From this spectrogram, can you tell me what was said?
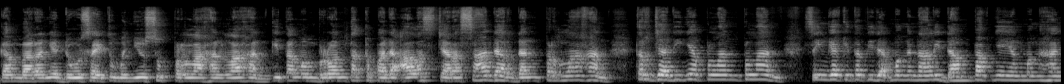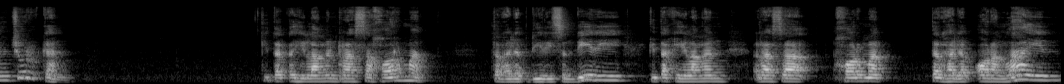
Gambarannya dosa itu menyusup perlahan-lahan. Kita memberontak kepada Allah secara sadar dan perlahan. Terjadinya pelan-pelan. Sehingga kita tidak mengenali dampaknya yang menghancurkan. Kita kehilangan rasa hormat terhadap diri sendiri. Kita kehilangan rasa hormat terhadap orang lain.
